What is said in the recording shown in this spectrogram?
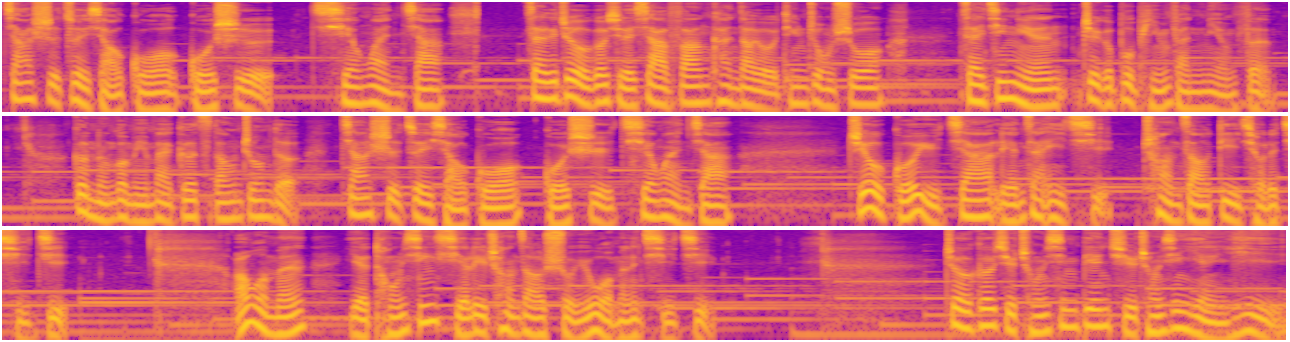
家是最小国，国是千万家。”在这首歌曲的下方看到有听众说，在今年这个不平凡的年份。更能够明白歌词当中的“家是最小国，国是千万家”，只有国与家连在一起，创造地球的奇迹，而我们也同心协力创造属于我们的奇迹。这首歌曲重新编曲、重新演绎，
